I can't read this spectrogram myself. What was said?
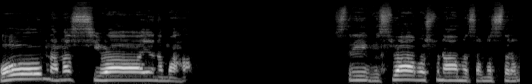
ఓం నమ శివాయ నమ. శ్రీ విశ్వావసునామ సంవత్సరం.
